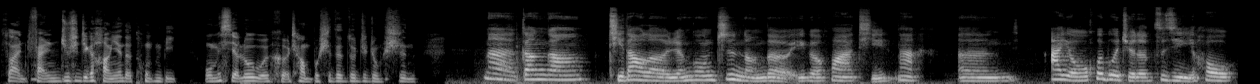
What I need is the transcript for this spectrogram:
算反正就是这个行业的通病。我们写论文何尝不是在做这种事呢？那刚刚提到了人工智能的一个话题，那嗯，阿尤会不会觉得自己以后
